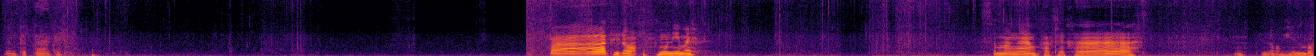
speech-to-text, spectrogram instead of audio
เป็นกระตากเลยปาดพี่น้องมูนี่ไหมสมางามค่ะค่ะค่ะ พี่น้องเห็นบ่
